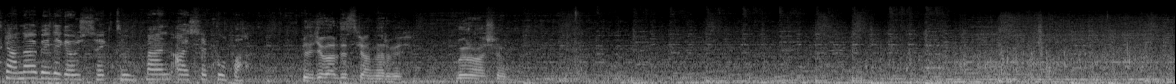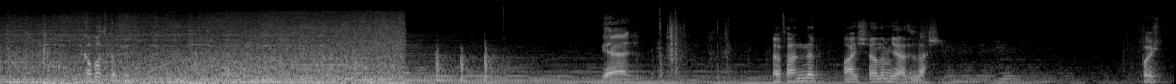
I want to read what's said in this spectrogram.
İskender Bey'le görüşecektim. Ben Ayşe Kulpa. Bilgi verdi İskender Bey. Buyurun Ayşe Hanım. Kapat kapıyı. Gel. Efendim, Ayşe Hanım geldiler. Buyur.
